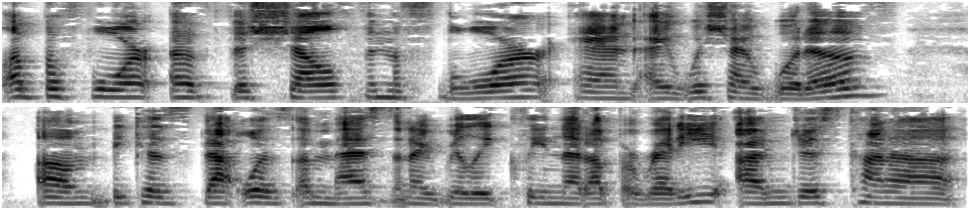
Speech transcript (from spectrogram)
a before of the shelf and the floor and I wish I would have um, because that was a mess and I really cleaned that up already. I'm just kind of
